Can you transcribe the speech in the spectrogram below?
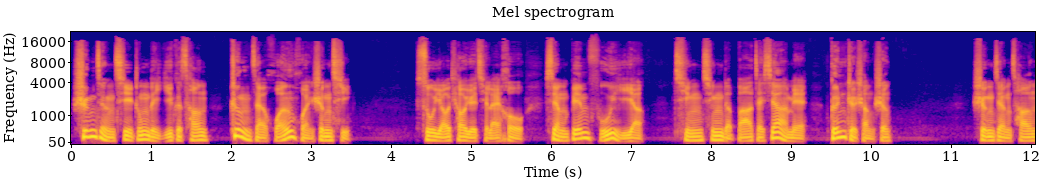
升降器中的一个舱正在缓缓升起，苏瑶跳跃起来后，像蝙蝠一样。轻轻地扒在下面，跟着上升。升降舱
